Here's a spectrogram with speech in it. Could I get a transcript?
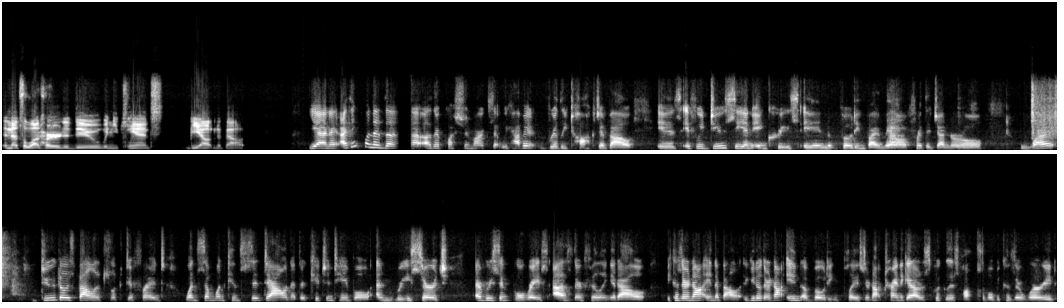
and that's a lot harder to do when you can't be out and about. Yeah, and I think one of the other question marks that we haven't really talked about is if we do see an increase in voting by mail for the general, what do those ballots look different when someone can sit down at their kitchen table and research every single race as they're filling it out because they're not in a ballot you know they're not in a voting place. They're not trying to get out as quickly as possible because they're worried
